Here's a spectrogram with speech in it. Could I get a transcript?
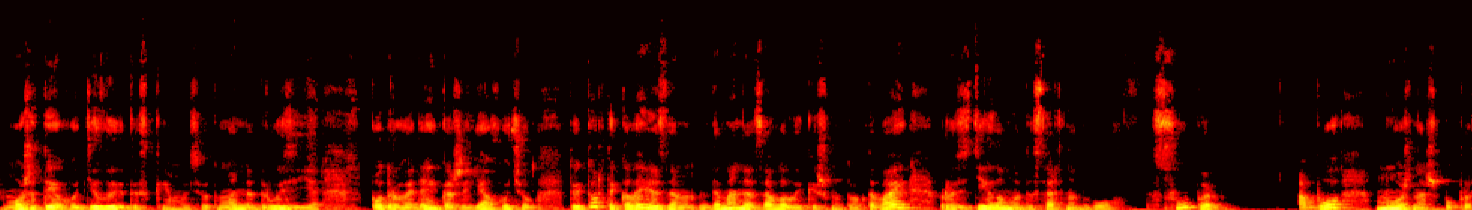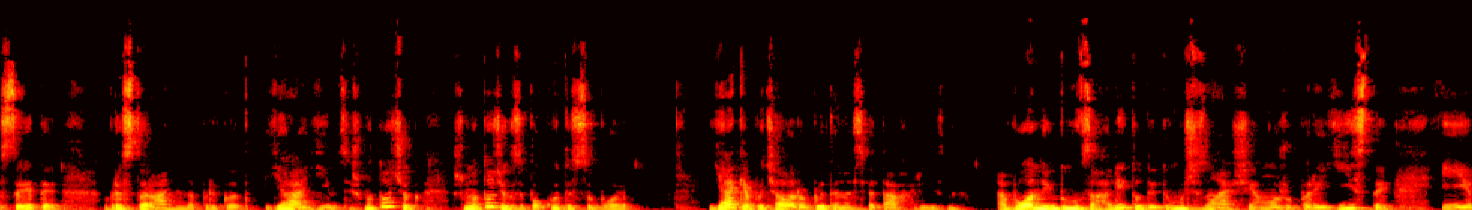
Можете його ділити з кимось. От у мене друзі є, подруга йде і каже, я хочу той тортик, але він для мене за великий шматок. Давай розділимо десерт на двох. Супер! Або можна ж попросити в ресторані, наприклад, я їм цей шматочок, шматочок запакуйте з собою. Як я почала робити на святах різних. Або не йду взагалі туди, тому що знаю, що я можу переїсти і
